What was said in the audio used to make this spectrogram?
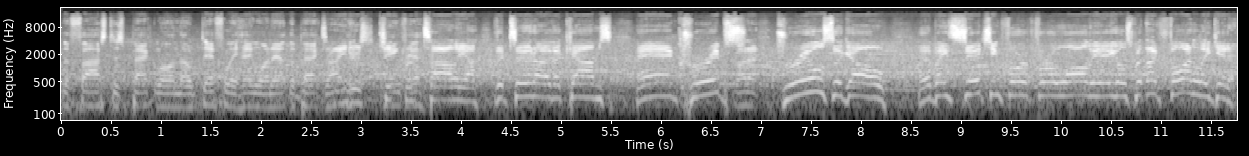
the fastest back line. They'll definitely hang one out the back. Dangerous kick from Talia. The turnover comes and Cripps drills the goal. They've been searching for it for a while, the Eagles, but they finally get it.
